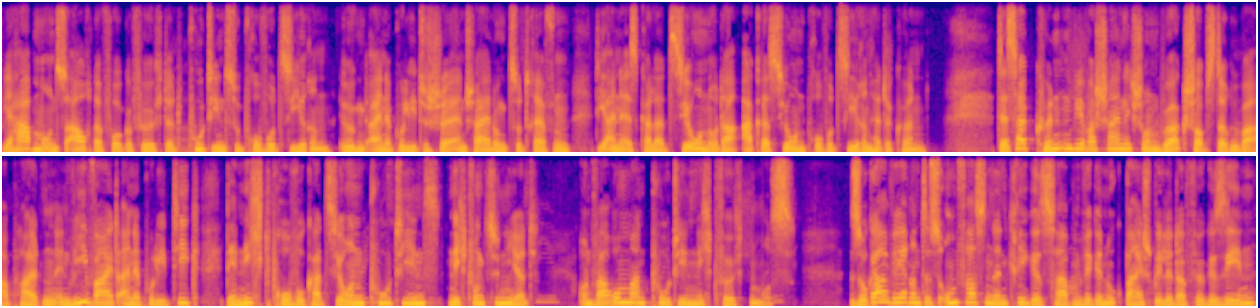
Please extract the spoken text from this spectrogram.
Wir haben uns auch davor gefürchtet, Putin zu provozieren, irgendeine politische Entscheidung zu treffen, die eine Eskalation oder Aggression provozieren hätte können. Deshalb könnten wir wahrscheinlich schon Workshops darüber abhalten, inwieweit eine Politik der Nichtprovokation Putins nicht funktioniert und warum man Putin nicht fürchten muss. Sogar während des umfassenden Krieges haben wir genug Beispiele dafür gesehen,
